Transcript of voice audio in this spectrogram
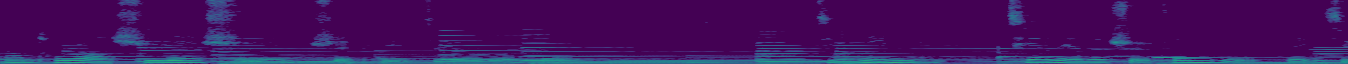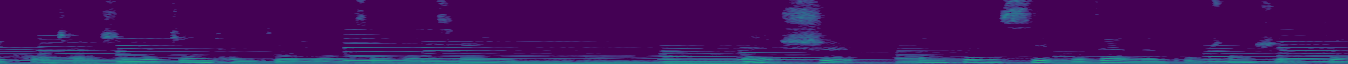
当土壤湿润时，水可以自由流动，紧密连。牵连的水分子被气孔产生的蒸腾作用向上牵引，但是当根系不再能补充水分，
